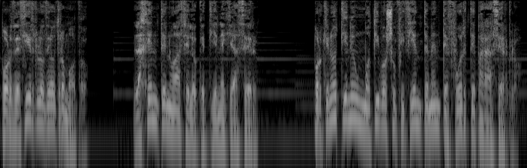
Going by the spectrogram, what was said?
Por decirlo de otro modo, la gente no hace lo que tiene que hacer porque no tiene un motivo suficientemente fuerte para hacerlo.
